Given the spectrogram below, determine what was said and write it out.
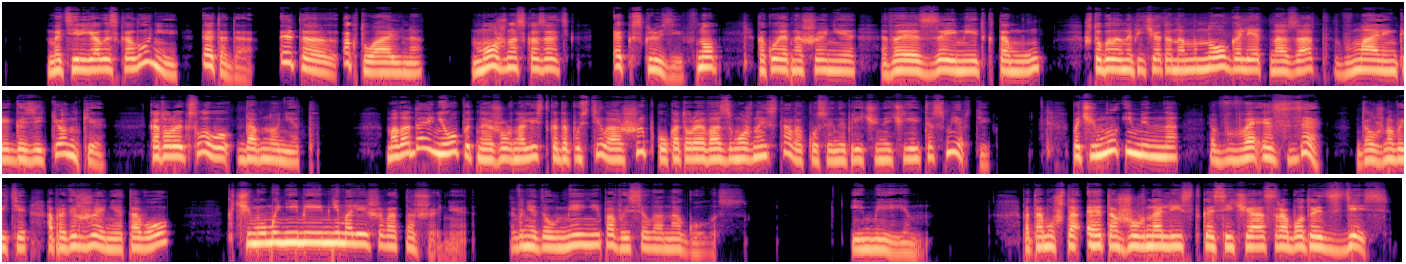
Материал из колонии — это да, это актуально. Можно сказать, эксклюзив. Но какое отношение ВСЗ имеет к тому, что было напечатано много лет назад в маленькой газетенке, которой, к слову, давно нет? Молодая неопытная журналистка допустила ошибку, которая, возможно, и стала косвенной причиной чьей-то смерти. Почему именно в ВСЗ должно выйти опровержение того, к чему мы не имеем ни малейшего отношения? В недоумении повысила она голос. Имеем. Потому что эта журналистка сейчас работает здесь.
